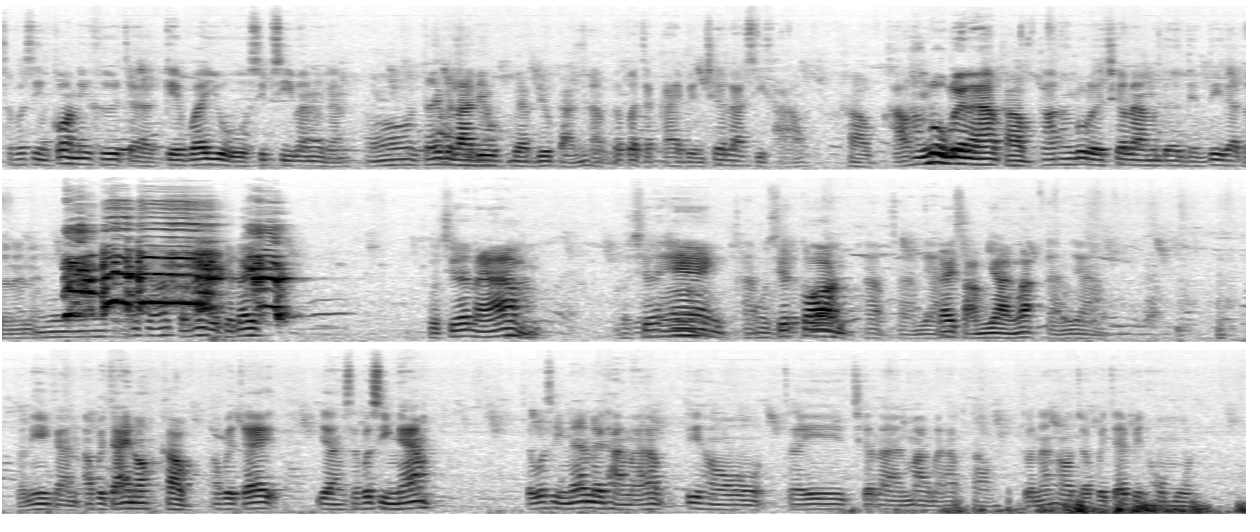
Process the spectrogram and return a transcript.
สรรพสิ่งก้อนนี่คือจะเก็บไว้อยู่ 14 วันเหมือนกัน อ๋อใช้เวลาเดียวแบบเดียวกัน ครับ แล้วก็จะกลายเป็นเชื้อราสีขาว ครับ ขาวทั้งลูกเลยนะครับ ครับ ขาวทั้งลูกเลยเชื้อรา มันเดินเต็มที่แล้วตอนนั้นอืนะมเพราะฉะนั้นตอนนี้เราจะได้หัวเชื้อน้ำ หัวเชื้อแห้งครับหัวเชื้อก้อน ครับสามอย่างได้สามอย่างละ สามอย่าง ตอนนี้การเอาไปใช้เนาะ ครับ เอาไปใช้อย่างสรรพสิ่งน้ำสรรพสิ่งน้ำในถังนะครับ ที่เราใช้เชื้อรามากนะครับ ครับ ตัวนั้นเราจะไปใช้เป็นฮอร์โมนอืม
